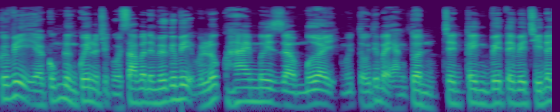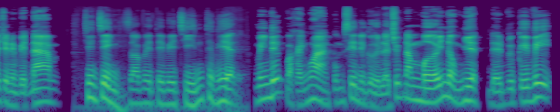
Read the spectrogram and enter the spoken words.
Quý vị cũng đừng quên là chuyện của sao vẫn đến với quý vị vào lúc 20 giờ 10 mỗi tối thứ bảy hàng tuần trên kênh VTV9 đài truyền hình Việt Nam. Chương trình do VTV9 thực hiện. Minh Đức và Khánh Hoàng cũng xin được gửi lời chúc năm mới nồng nhiệt đến với quý vị.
